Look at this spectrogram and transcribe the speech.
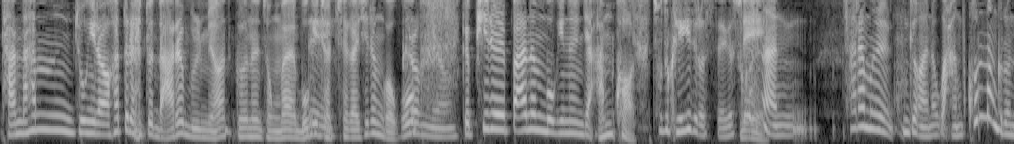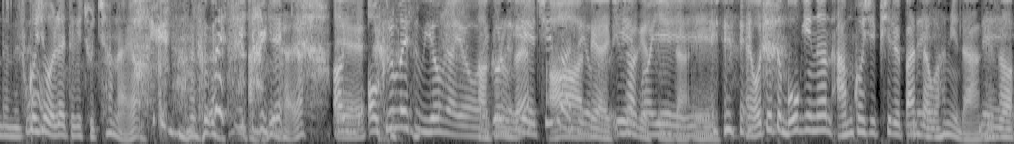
단 한 종이라고 하더라도 나를 물면 그거는 정말 모기 네. 자체가 싫은 거고. 그럼요. 그러니까 피를 빠는 모기는 이제 암컷. 저도 그 얘기 들었어요. 이거 수컷은 네. 안 사람을 공격 안 하고 암컷만 그런다면서요? 수컷이 원래 되게 좋잖아요. 무슨 말씀이에요? 그게? 아닌가요? 아, 예. 어 그런 말씀 위험해요. 아, 이거는 그런가요? 예, 취소하세요. 아, 네, 예, 취소하겠습니다. 뭐, 예, 예. 예. 네, 어쨌든 모기는 암컷이 피를 빤다고 네. 합니다. 네. 그래서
